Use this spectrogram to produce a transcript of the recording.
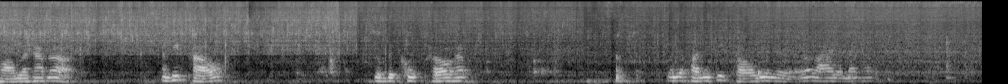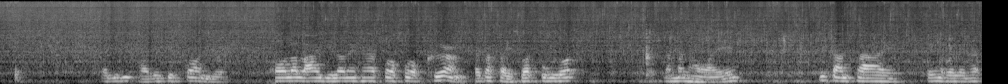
หอมแล้วครับ แล้วน้ำพริกเผาลงไปคลุกเขาครับเราจะผัดในพริกเผานี่ละลายเลยนะครับตอนนี้พริกเผายังเป็นก้อนอยู่พอละลายดีแล้วนะครับก็พวกเครื่องแล้วก็ใส่ซอสปรุงรสน้ำมันหอยน้ำตาลทรายเทลงไปเลยครับ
